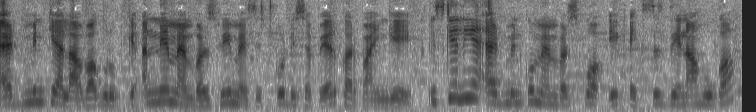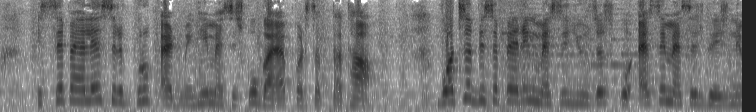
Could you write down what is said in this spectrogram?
एडमिन के अलावा ग्रुप के अन्य मेंबर्स भी मैसेज को डिसअपेयर कर पाएँगे। इसके लिए एडमिन को मेंबर्स को एक एक्सेस देना होगा। इससे पहले सिर्फ़ ग्रुप एडमिन ही मैसेज को गायब कर सकता था। व्हाट्सएप डिसअपेयरिंग मैसेज यूज़र्स को ऐसे मैसेज भेजने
